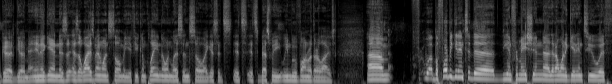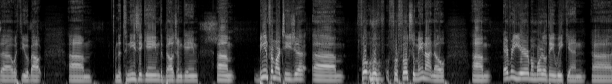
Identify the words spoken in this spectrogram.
Good, good man. And again, as, as a wise man once told me, if you complain, no one listens. So I guess it's it's it's best we, we move on with our lives. Um, f- well, before we get into the the information uh, that I want to get into with uh, with you about um, the Tunisia game, the Belgium game, um, being from Artesia, um, fo- who, for folks who may not know, um, every year Memorial Day weekend, uh,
